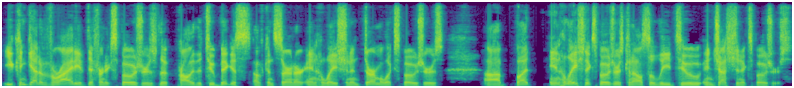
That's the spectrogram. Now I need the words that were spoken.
you can get a variety of different exposures. The, probably the two biggest of concern are inhalation and dermal exposures, uh, but inhalation exposures can also lead to ingestion exposures.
